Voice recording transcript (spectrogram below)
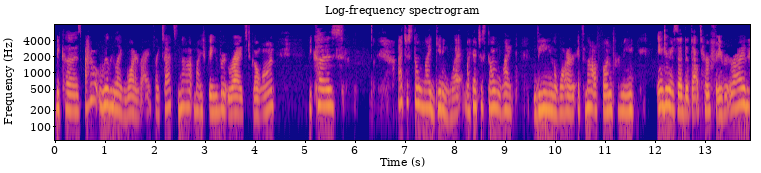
because I don't really like water rides. Like, that's not my favorite rides to go on because I just don't like getting wet. Like, I just don't like being in the water. It's not fun for me. Andrea said that that's her favorite ride.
